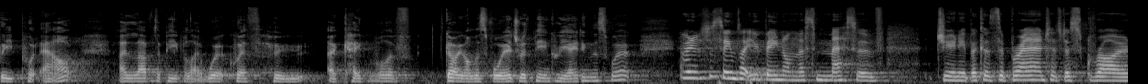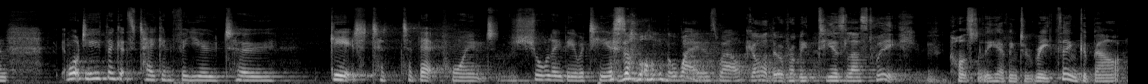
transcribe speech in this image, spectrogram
we put out. I love the people I work with who are capable of going on this voyage with me and creating this work. I mean, it just seems like you've been on this massive journey because the brand has just grown. What do you think it's taken for you to get to, to that point? Surely there were tears along the way as well. God, there were probably tears last week. Constantly having to rethink about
